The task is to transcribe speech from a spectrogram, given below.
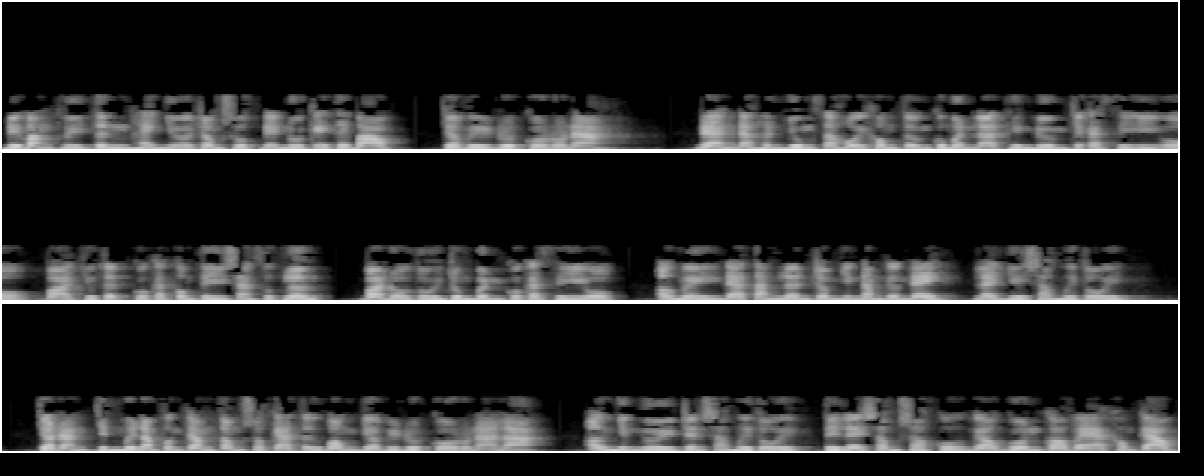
đĩa bằng thủy tinh hay nhựa trong suốt để nuôi cấy tế bào, cho virus corona. Rang đã hình dung xã hội không tưởng của mình là thiên đường cho các CEO và chủ tịch của các công ty sản xuất lớn, và độ tuổi trung bình của các CEO ở Mỹ đã tăng lên trong những năm gần đây, là dưới 60 tuổi cho rằng 95% tổng số ca tử vong do virus corona là ở những người trên 60 tuổi, tỷ lệ sống sót của Gauguin có vẻ không cao.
